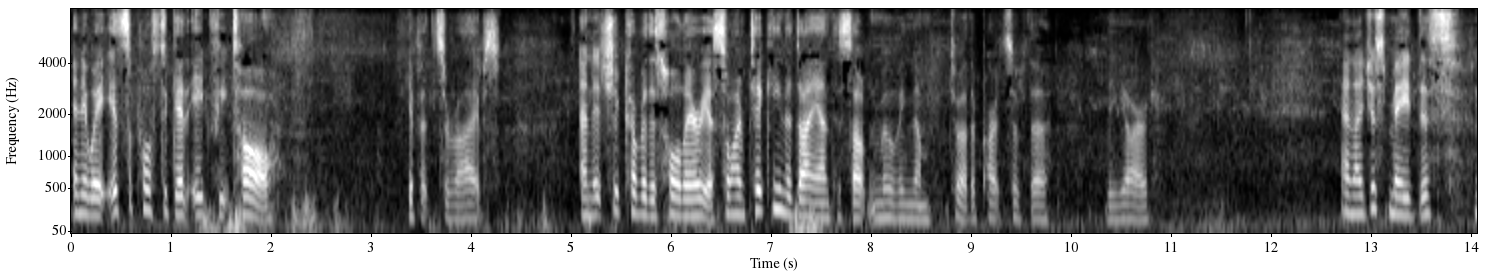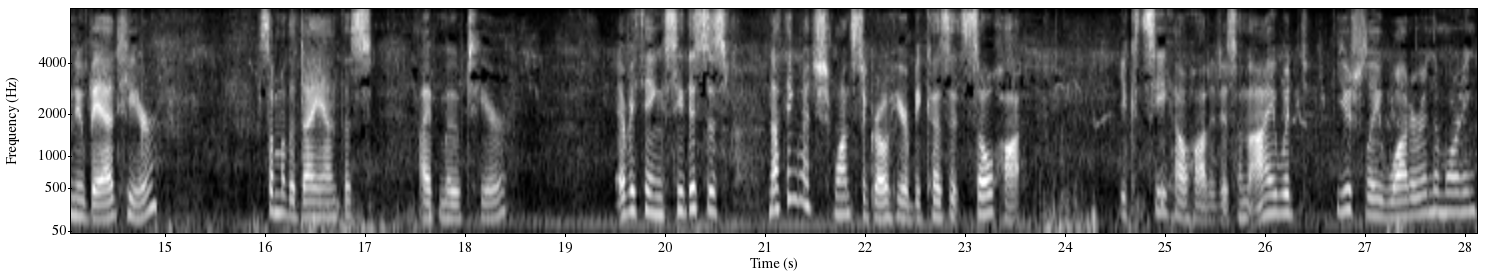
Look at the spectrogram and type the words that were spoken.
Anyway, it's supposed to get eight feet tall if it survives and it should cover this whole area. So I'm taking the dianthus out and moving them to other parts of the, the yard. And I just made this new bed here. Some of the dianthus I've moved here. Everything, see this is, nothing much wants to grow here because it's so hot. You can see how hot it is. And I would usually water in the morning,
